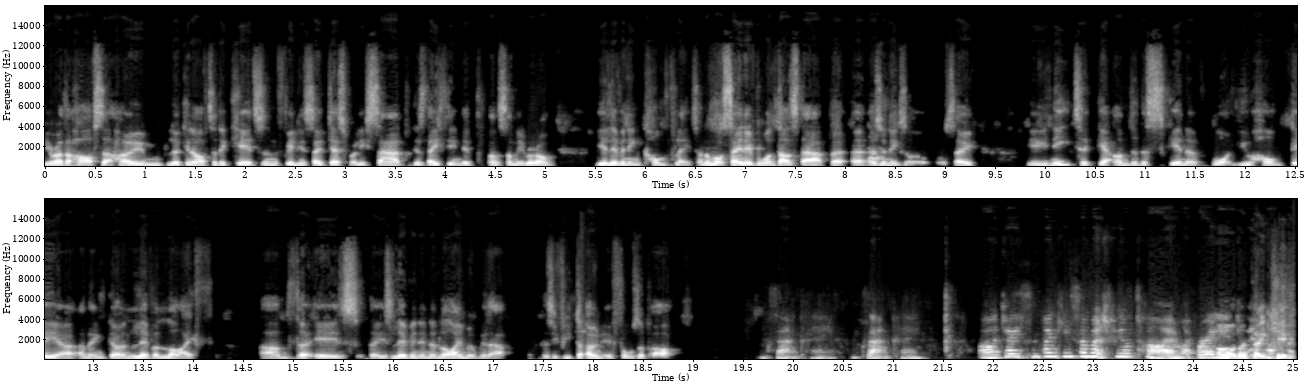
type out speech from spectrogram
your other half's at home looking after the kids and feeling so desperately sad because they think they've done something wrong you're living in conflict. And I'm not saying everyone does that, but uh, as an example, so you need to get under the skin of what you hold dear, and then go and live a life um, that is that is living in alignment with that. Because if you don't, it falls apart. Exactly. Exactly. Oh, Jason, thank you so much for your time. I've really. Oh no, thank you.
